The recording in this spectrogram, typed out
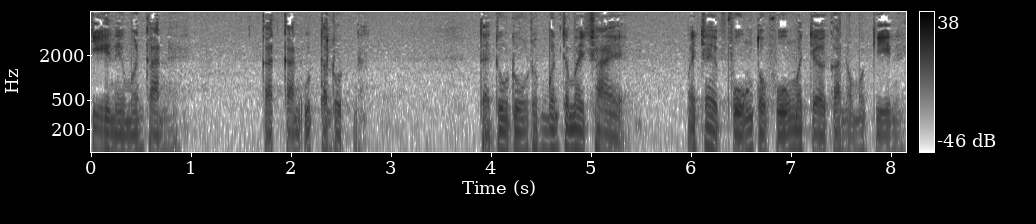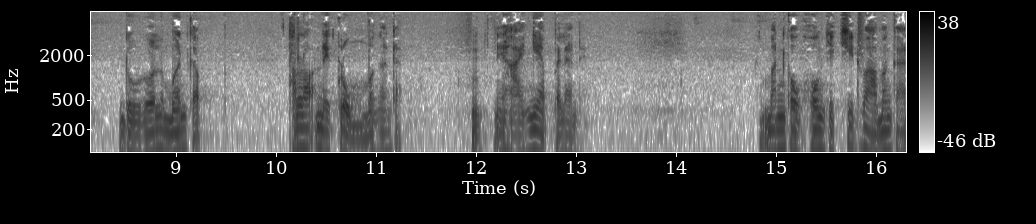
กีนี่เหมือนกันกัดการอุตรุดนะแต่ดูๆแล้วเหมือนจะไม่ใช่ ไม่ใช่ฝูงตัวฝูงมาเจอกันออกเมื่อกี้นี่ดูรู้แล้วเหมือนกับ ทะเลาะในกลุ่มเหมือนกันแต่นี่หายเงียบไปแล้วเนี่ยมันก็คงจะคิดว่าเหมือนกัน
